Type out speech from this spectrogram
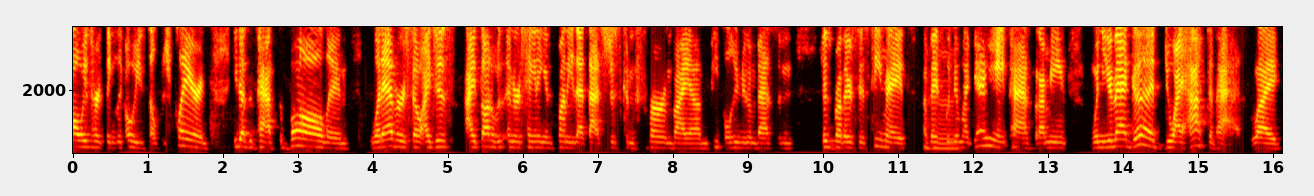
always heard things like, oh, he's a selfish player and he doesn't pass the ball and whatever. So I just I thought it was entertaining and funny that that's just confirmed by um, people who knew him best and his brothers, his teammates, uh, basically being like, yeah, he ain't passed. But I mean, when you're that good, do I have to pass? Like.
